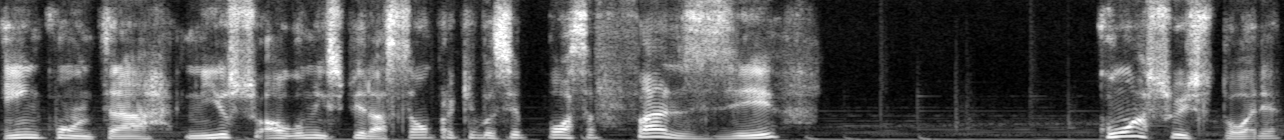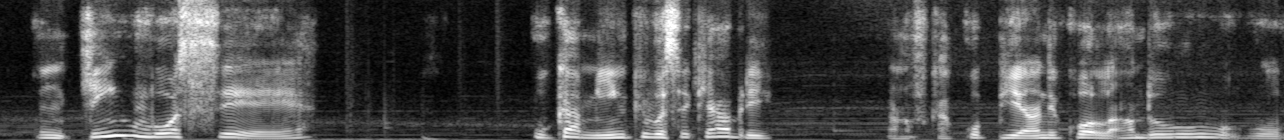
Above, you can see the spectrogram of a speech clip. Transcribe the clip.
encontrar nisso alguma inspiração para que você possa fazer com a sua história, com quem você é, o caminho que você quer abrir para não ficar copiando e colando o,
